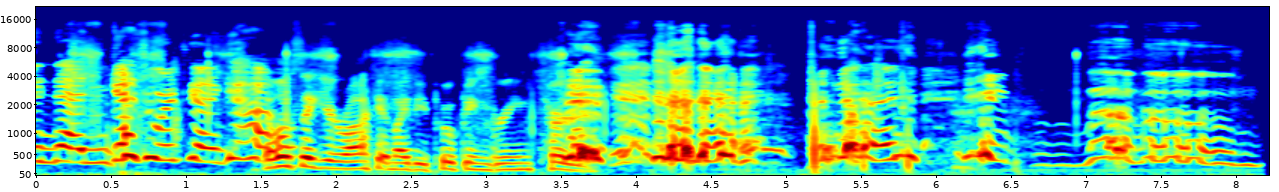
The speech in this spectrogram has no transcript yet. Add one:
And then guess where it's gonna go? It looks like your rocket might be pooping green turds. and then boom, boom.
